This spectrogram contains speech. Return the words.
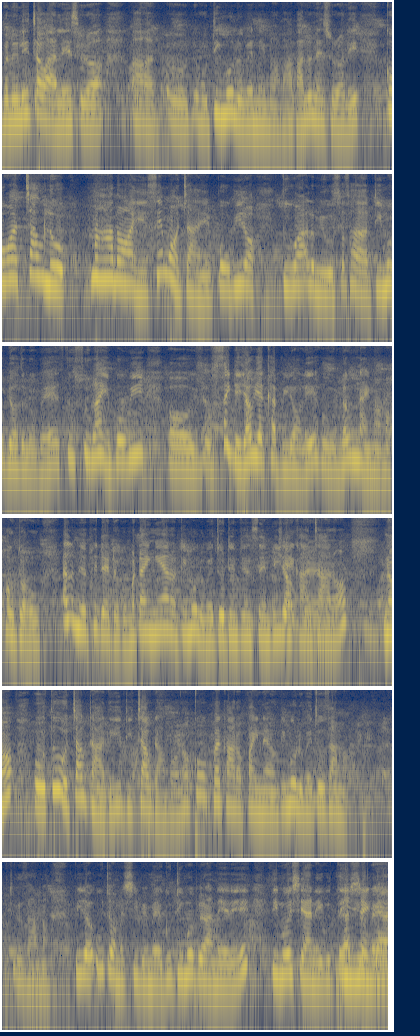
ဘယ်လိုလေးကြောက်ရလဲဆိုတော့အာဟိုဟိုတီမို့လိုပဲနေမှာပါဘာလို့လဲဆိုတော့လေကိုကကြောက်လို့ မှားတော့ရင်စင့်မော်ကြရင်ပို့ပြီးတော့ तू ကအဲ့လိုမျိုးဆက်ဆက်တီမို့ပြောသလိုပဲ तू ဆူလိုက်ရင်ပို့ပြီးဟိုစိတ်တွေရောက်ရက်ခတ်ပြီးတော့လေဟိုလုံနိုင်မှာမဟုတ်တော့ဘူးအဲ့လိုမျိုးဖြစ်တဲ့အတွက်ကိုမတိုင်ခင်ကတော့တီမို့လိုပဲကြိုတင်ပြင်ဆင်ပြီးတဲ့အခါကျတော့နော်ဟိုသူ့ကိုကြောက်တာဒီဒီကြောက်တာပေါ့နော်ကိုယ့်ဘက်ကတော့ပိုင်နိုင်အောင်တီမို့လိုပဲစူးစမ်းမှာကျိုးစားမှာပြီးတော့ဥကြော်မရှိပေမဲ့အခုတီမို့ပြောတာနဲ့တယ်တီမို့ရှီကနေအခုသိယူမယ်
